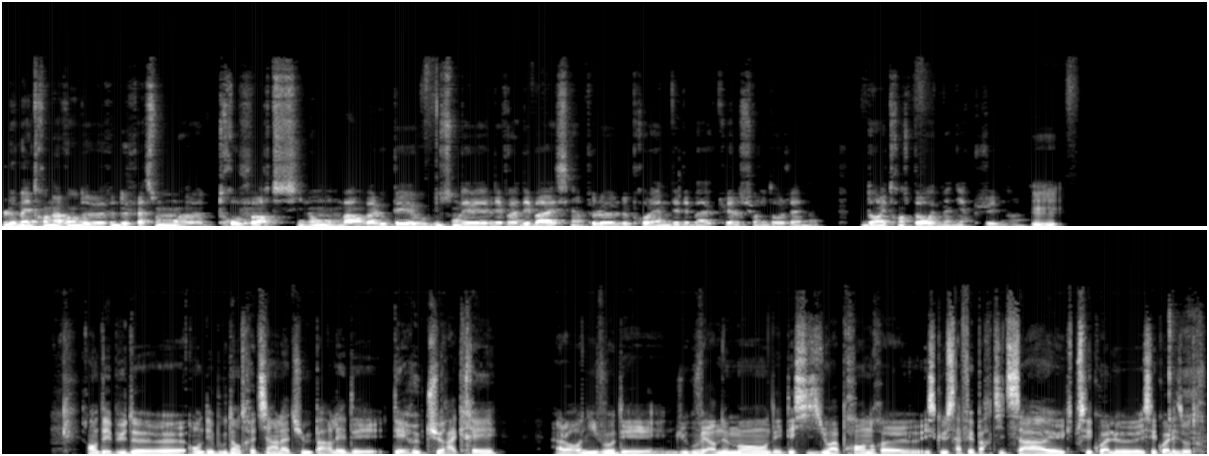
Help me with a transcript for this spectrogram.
le mettre en avant de, façon euh, trop forte, sinon bah, on va louper où, sont les, vrais débats, et c'est un peu le, problème des débats actuels sur l'hydrogène dans les transports de manière plus générale. Mm, mm. En début de, en début d'entretien, là, tu me parlais des ruptures à créer alors au niveau des, du gouvernement, des décisions à prendre, euh, est-ce que ça fait partie de ça? C'est quoi le, c'est quoi les autres?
